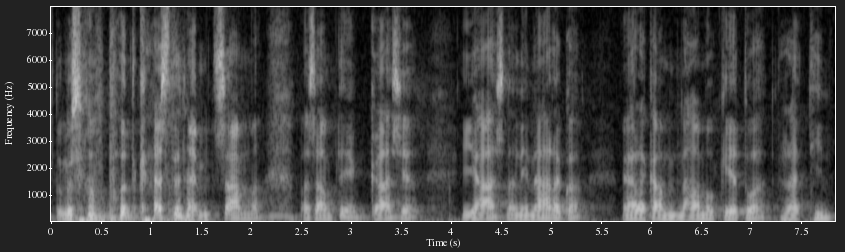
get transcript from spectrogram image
tonga soa amin'ny podcast nahy mitsam a, fa samy teny gasy a, i Hasina ny anarako a, miaraka amin'ny namako eto a, Ratiana.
